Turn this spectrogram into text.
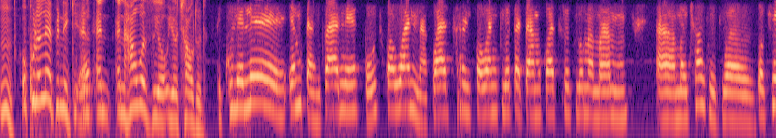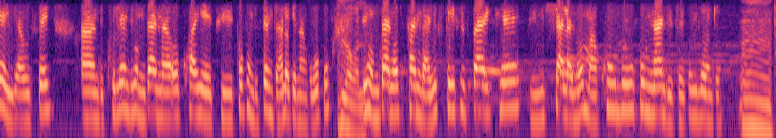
Mm. Ukhulele phi, Nikki, and, and, and how was your, your childhood? ndikhulele emdantsane both kwa-one nakwa-three kwa-one kulo tatam kwa-three kulo mamam uh, my childhood was okay i would say uh, ndikhule ndingumntana okhwayethi phofu ndisenjalo ke nangoku Lol. ndingumntana osithandayo isipeyisi sakhe ndihlala nomakhulu kumnandi nje kuyiloo nto Mm.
